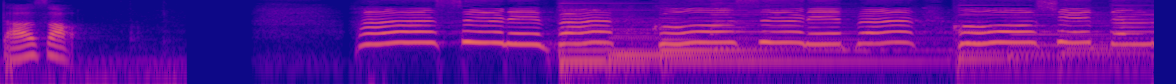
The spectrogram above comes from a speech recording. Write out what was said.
どうぞ。ああすればこうすればこうしたら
